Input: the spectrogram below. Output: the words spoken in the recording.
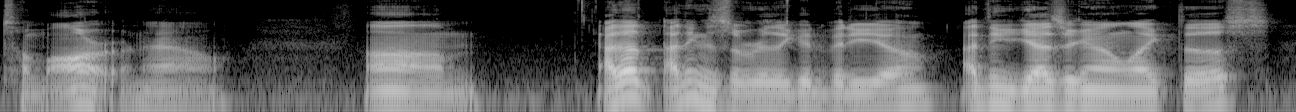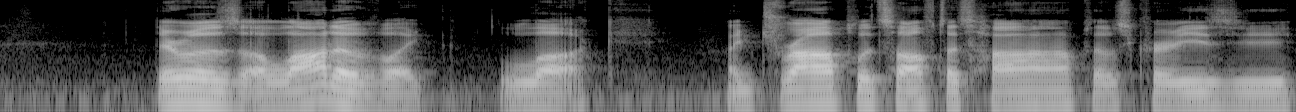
tomorrow now. Um, I thought I think this is a really good video. I think you guys are gonna like this. there was a lot of like luck, like droplets off the top. That was crazy.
